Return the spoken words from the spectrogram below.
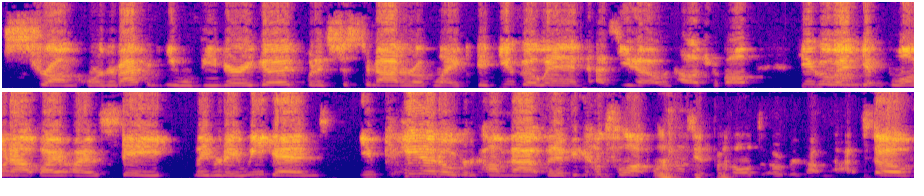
strong quarterback and he will be very good. But it's just a matter of like if you go in, as you know, in college football, if you go in and get blown out by Ohio State Labor Day weekend, you can overcome that, but it becomes a lot more difficult to overcome that. So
